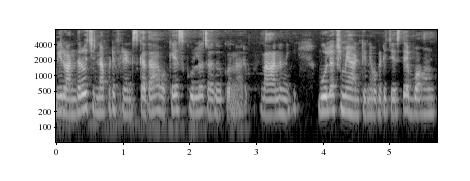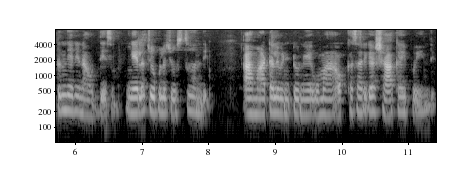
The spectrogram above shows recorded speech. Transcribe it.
మీరు అందరూ చిన్నప్పటి ఫ్రెండ్స్ కదా ఒకే స్కూల్లో చదువుకున్నారు. నాన్నని భూలక్ష్మి ఆంటీని ఒకటి చేస్తే బాగుంటుంది అని నా ఉద్దేశం. నేల చూపులు చూస్తూ ఉంది. ఆ మాటలు వింటూనే ఉమా ఒక్కసారిగా షాక్ అయిపోయింది.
